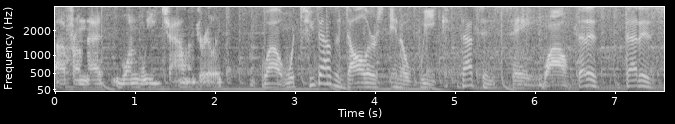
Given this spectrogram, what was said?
uh, from that one week challenge, really. Wow, with two thousand dollars in a week, that's insane. Wow, that is that is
